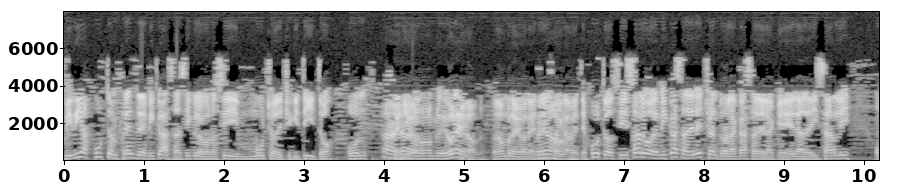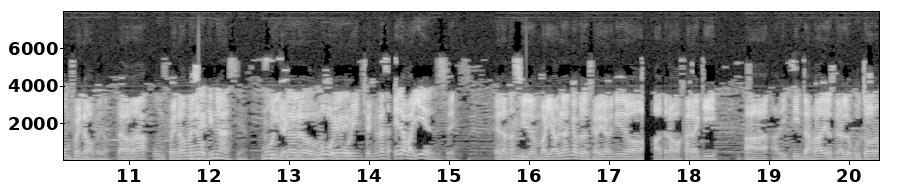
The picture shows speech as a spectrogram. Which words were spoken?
Vivía justo enfrente de mi casa, así que lo conocí mucho de chiquitito. Un Ah, señor- un hombre de Gonet. fenómeno, un hombre de Gonet, Fenómeno. exactamente. Justo, si salgo de mi casa derecho, entro a la casa de la que era de Di Sarli, un fenómeno. La verdad, un fenómeno. Hincha de gimnasia. Muy Hincha muy, muy hincha de gimnasia. Era bahiense. Era nacido Mm. en Bahía Blanca, pero se había venido a trabajar aquí a, a distintas radios. Era locutor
